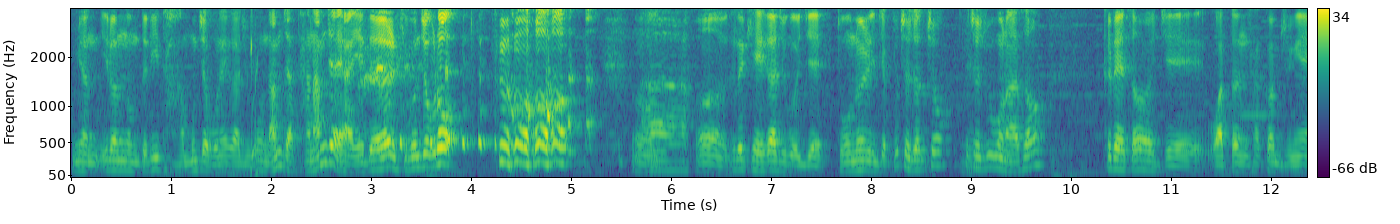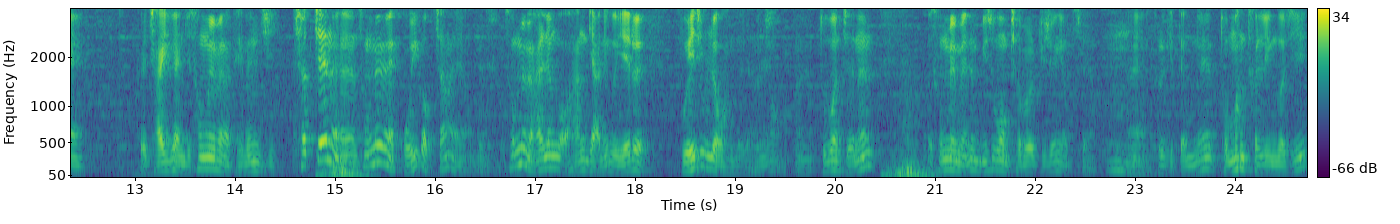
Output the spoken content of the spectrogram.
이런 놈들이 다 문자 보내가지고 남자 다 남자야 얘들 기본적으로 어, 아. 어 그렇게 해가지고 이제 돈을 이제 붙여줬죠. 붙여주고 나서 그래서 이제 왔던 사건 중에 그 자기가 이제 성매매가 되는지 첫째는 성매매 고의가 없잖아요. 그렇죠. 성매매 하려고 한 게 아니고 얘를 구해주려고 한 거잖아요. 그렇죠. 예, 두 번째는 성매매는 미수범 처벌 규정이 없어요. 음. 예, 그렇기 때문에 돈만 털린 거지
